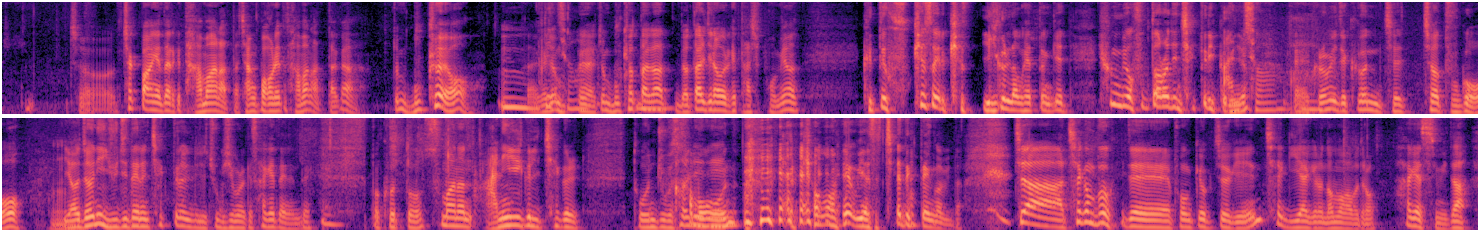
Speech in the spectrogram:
저 책방에다 이렇게 담아놨다 장바구니에다 담아놨다가 좀 묵혀요. 음, 네, 그렇죠. 좀, 네, 좀 묵혔다가 몇달 지나고 이렇게 다시 보면 그때 훅 해서 이렇게 읽으려고 했던 게 흥미가 훅 떨어진 책들이 있거든요. 네, 그러면 이제 그건 제쳐 두고 여전히 유지되는 책들을 중심으로 이렇게 사게 되는데 뭐 그것도 수많은 안 읽을 책을 돈 주고 사 모은 경험에 의해서 체득된 겁니다. 자, 책은 북 이제 본격적인 책 이야기로 넘어가 보도록 하겠습니다.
